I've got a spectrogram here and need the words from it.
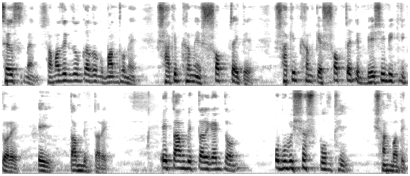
সেলসম্যান সামাজিক যোগাযোগ মাধ্যমে শাকিব খানের সবচাইতে শাকিব খানকে সবচাইতে বেশি বিক্রি করে এই তানবীর তারেক। এই তানবীর তারেক একজন অপবিশ্বাসপন্থী সাংবাদিক।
